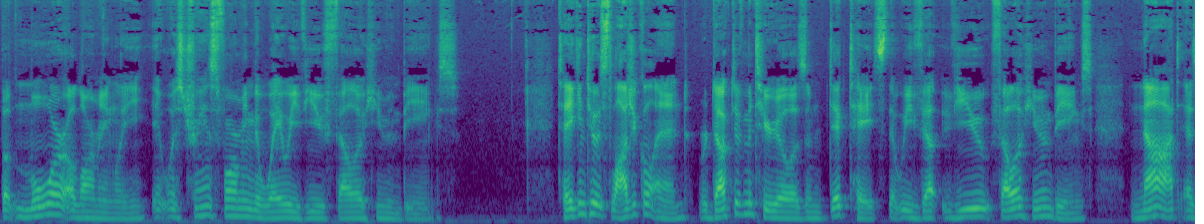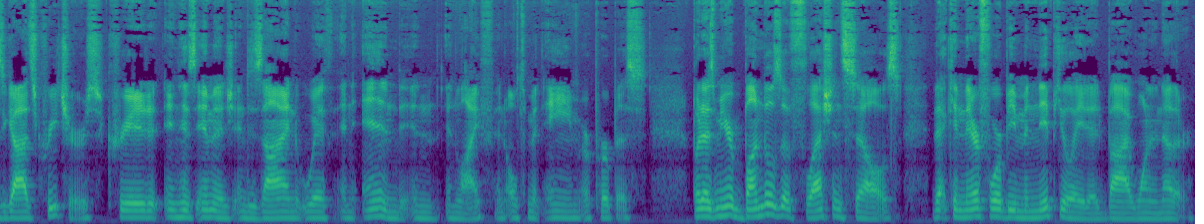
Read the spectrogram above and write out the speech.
but more alarmingly, it was transforming the way we view fellow human beings. Taken to its logical end, reductive materialism dictates that we view fellow human beings not as God's creatures, created in his image and designed with an end in, in life, an ultimate aim or purpose, but as mere bundles of flesh and cells that can therefore be manipulated by one another.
